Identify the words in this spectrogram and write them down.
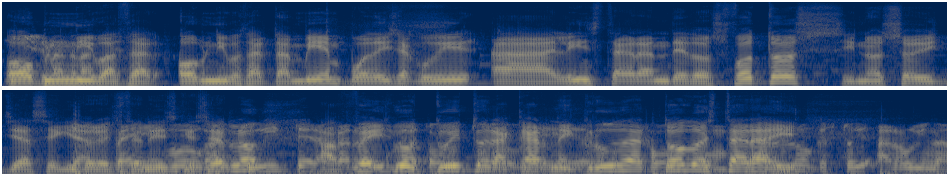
Omnibazar, Omnibazar. También podéis acudir al Instagram de Dos Fotos. Si no sois ya seguidores, tenéis que a serlo. Twitter, a Facebook, Twitter, a carne eh, cruda, todo estará ahí. que estoy arruinado.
